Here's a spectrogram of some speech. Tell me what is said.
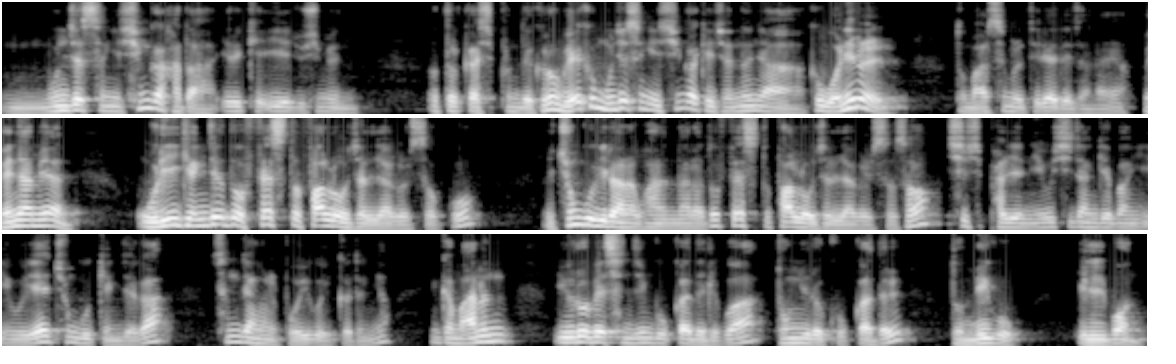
음, 문제성이 심각하다 이렇게 이해해 주시면 어떨까 싶은데 그럼 왜 그 문제성이 심각해졌느냐 그 원인을 또 말씀을 드려야 되잖아요. 왜냐하면 우리 경제도 패스트 팔로우 전략을 썼고 중국이라고 하는 나라도 패스트 팔로우 전략을 써서 78년 이후 시장 개방 이후에 중국 경제가 성장을 보이고 있거든요. 그러니까 많은 유럽의 선진 국가들과 동유럽 국가들, 또 미국, 일본,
